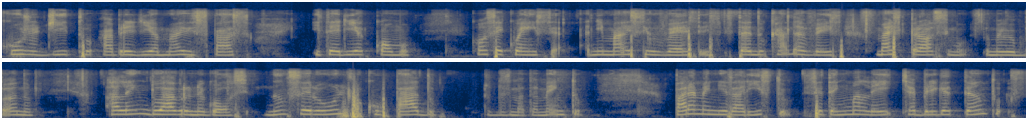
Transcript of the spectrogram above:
cujo dito abriria mais espaço e teria como consequência animais silvestres estando cada vez mais próximo do meio urbano, além do agronegócio não ser o único culpado do desmatamento, para amenizar isto, se tem uma lei que abriga tanto os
